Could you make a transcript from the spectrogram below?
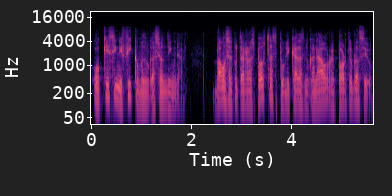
O que significa uma educação digna? Vamos a escutar as respostas publicadas no canal Repórter Brasil.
